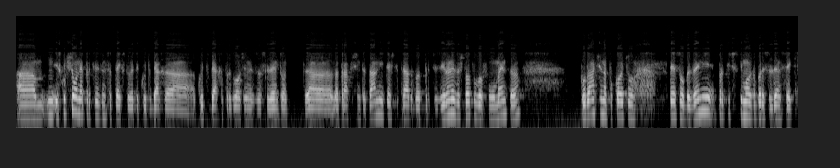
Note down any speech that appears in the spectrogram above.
А, изключително непрецизни са текстовете, които бяха, които бяха предложени за следенето на, на трафичните данни и те ще трябва да бъдат прецизирани, защото в момента по начина по който те са обявени, практически може да бъде следен всеки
